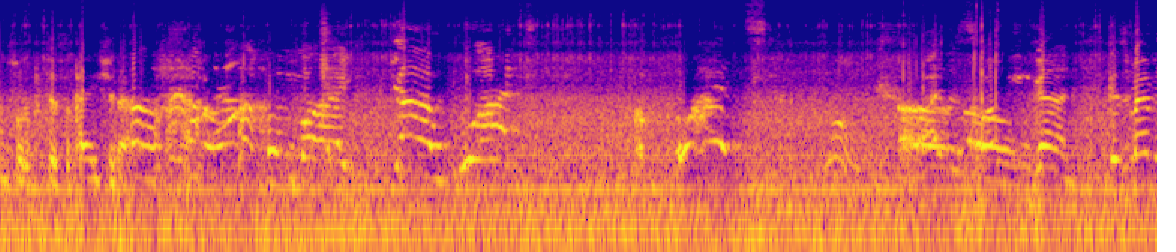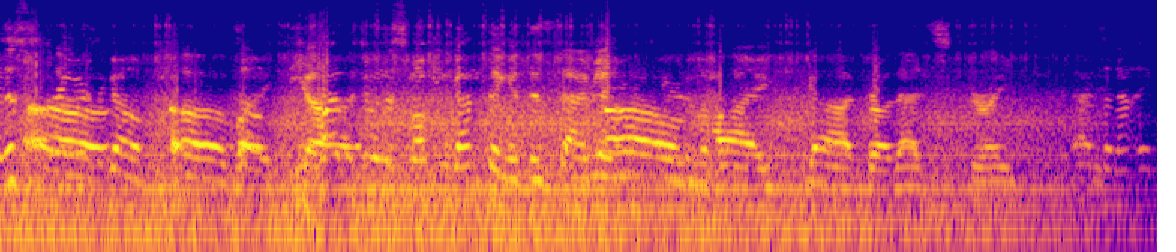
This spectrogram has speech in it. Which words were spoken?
Some sort of participation. Oh, oh my God! What? What? Try oh, the oh. smoking gun. Because remember, this was three years ago. Oh So my he God! probably was doing the smoking gun thing at this time. Yeah, Oh scared of them. my God, bro, that's great. That's So now, and-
